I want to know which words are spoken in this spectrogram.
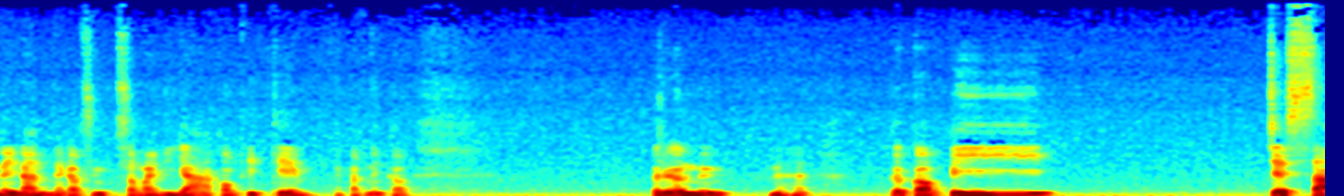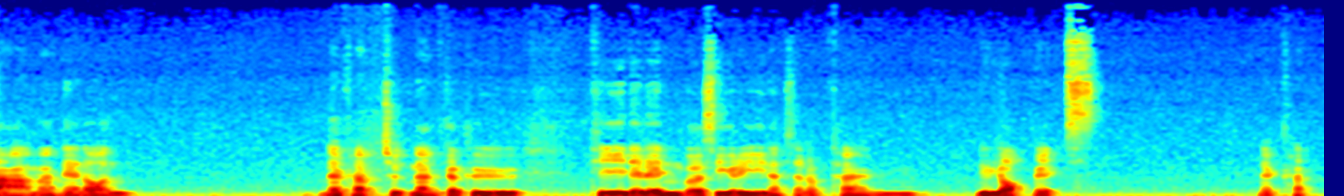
ในนั้นนะครับ ซึ่งสมัยนี้ยาก complete game นะครับนั่นก็ เรื่องหนึ่งนะฮะก็ก็ปี 73อะแน่นอนนะครับ ชุดนั้นก็คือที่ได้เล่น World Series นะสำหรับทางนิวยอร์กเมทส์นะครับ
